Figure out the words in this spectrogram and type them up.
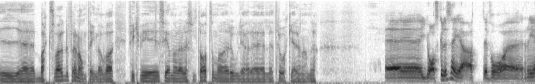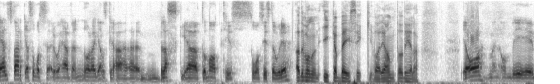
i eh, Backsvard för någonting då? Vad, fick vi se några resultat som var roligare eller tråkigare än andra? Eh, jag skulle säga att det var eh, rejält starka såser och även några ganska eh, blaskiga tomatsåshistorier. Ja, det var någon Ica Basic-variant av det hela. Ja, men om vi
